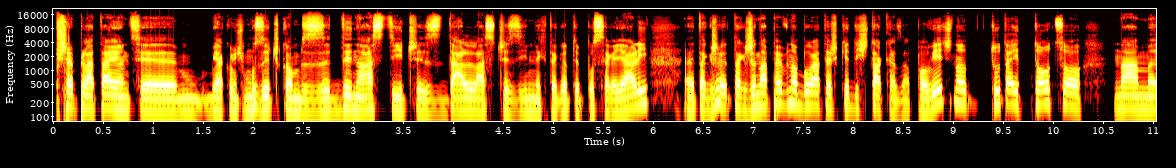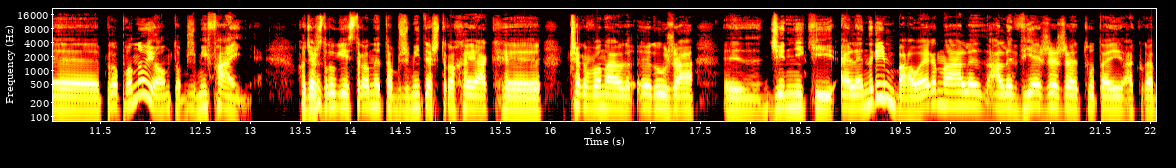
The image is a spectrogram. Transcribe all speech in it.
przeplatając je jakąś muzyczką z Dynastii, czy z Dallas, czy z innych tego typu seriali. Także, także na pewno była też kiedyś taka zapowiedź. No tutaj to, co nam proponują, to brzmi fajnie. Chociaż z drugiej strony to brzmi też trochę jak czerwona róża dzienniki Ellen Rimbauer, no ale, ale wierzę, że tutaj akurat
